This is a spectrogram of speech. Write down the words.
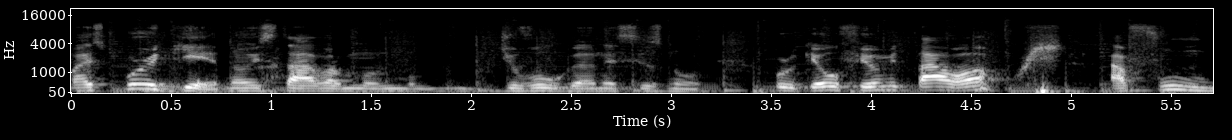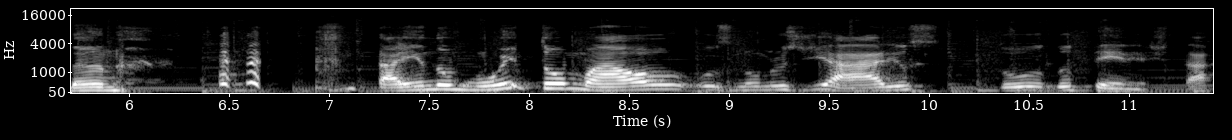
Mas por que não estava divulgando esses números? Porque o filme tá, ó, afundando. tá indo muito mal os números diários do, do Tenet, tá?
